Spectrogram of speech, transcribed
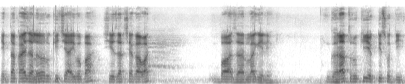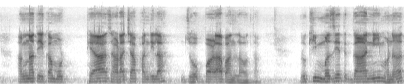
एकदा काय झालं? रुखीचे आईबाबा शेजारच्या गावात बाजारला गेले. घरात रुखी एकटीच होती. अंगणात एका मोठ्या झाडाच्या फांदीला झोपाळा बांधला होता. रुखी मजेत गाणी म्हणत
